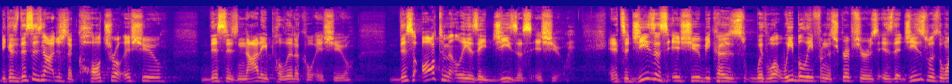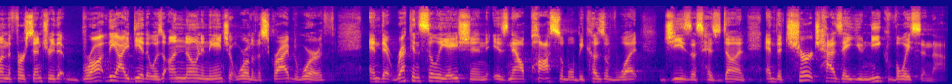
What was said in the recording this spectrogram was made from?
because this is not just a cultural issue this is not a political issue. This ultimately is a Jesus issue. And it's a Jesus issue because, with what we believe from the scriptures, is that Jesus was the one in the first century that brought the idea that was unknown in the ancient world of ascribed worth, and that reconciliation is now possible because of what Jesus has done. And the church has a unique voice in that.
